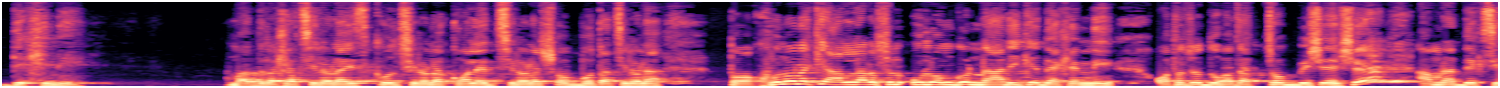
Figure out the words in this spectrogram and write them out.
দেখিনি। মাদ্রাসা ছিল না, স্কুল ছিল না, কলেজ ছিল না, সভ্যতা ছিল না। তখনও নাকি আল্লাহ রসুল উলঙ্গ নারীকে দেখেননি, অথচ দু হাজার চব্বিশে এসে আমরা দেখছি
